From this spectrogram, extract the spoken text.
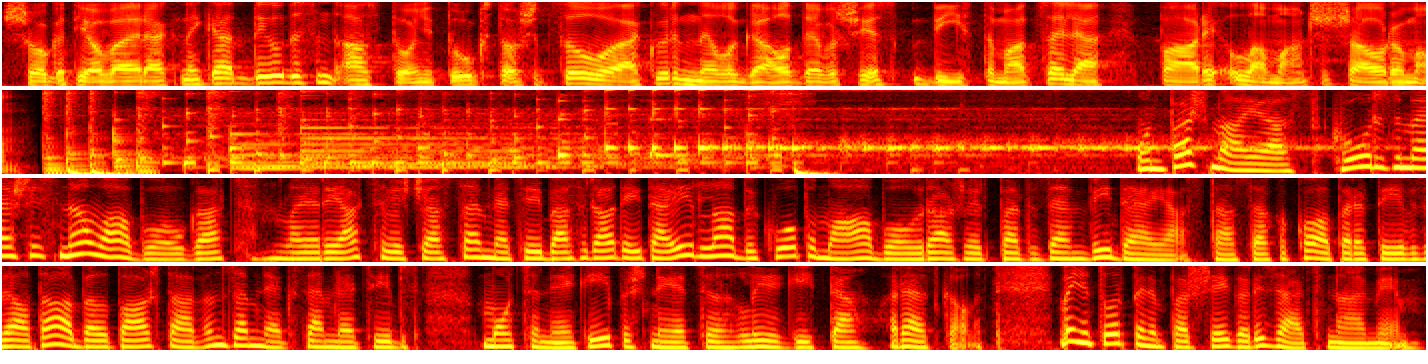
Šogad jau vairāk nekā 28 tūkstoši cilvēku ir nelegāli devušies bīstamā ceļā pāri Lamanša šaurumam. Un pašmājās kurzemē šis nav ābolu gads, lai arī atsevišķās saimniecībās rādītāji ir labi, kopumā ābolu raža ir pat zem vidējās, tā saka kooperatīva zelta ābeli pārstāve un zemnieku saimniecības mucenieka īpašniece Liegita Rezgali. Viņa turpina par šī gada izaicinājumiem.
